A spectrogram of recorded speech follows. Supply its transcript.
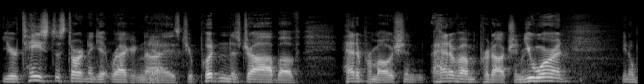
Your taste is starting to get recognized. Yeah. You're put in this job of head of promotion, head of um, production. You weren't, you know,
